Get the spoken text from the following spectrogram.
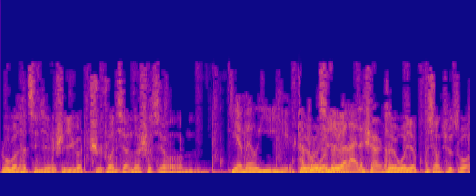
如果它仅仅是一个只赚钱的事情，也没有意义，还不如去做原来的事儿呢。对我也不想去做，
